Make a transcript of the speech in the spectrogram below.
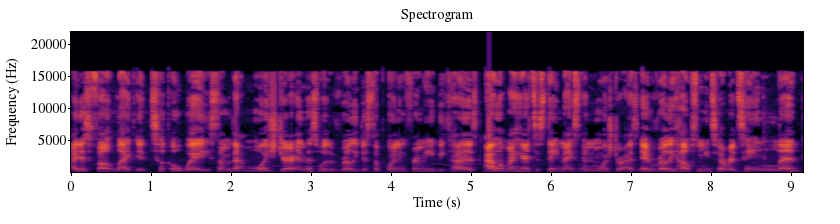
I just felt like it took away some of that moisture and this was really disappointing for me because I want my hair to stay nice and moisturized. It really helps me to retain length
